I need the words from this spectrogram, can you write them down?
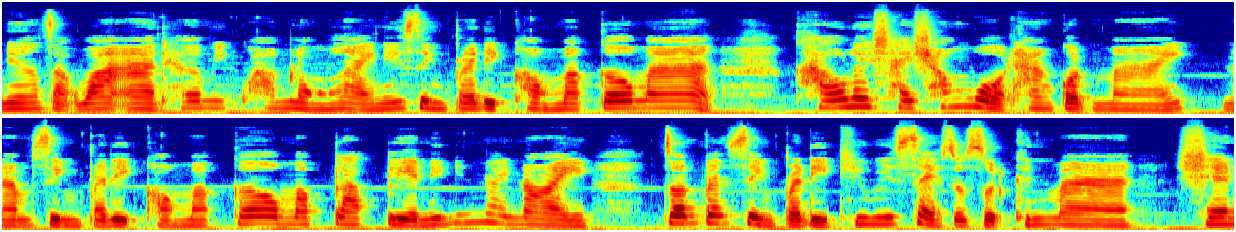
เนื่องจากว่าอาเธอร์มีความหลงไหลในสิ่งประดิษฐ์ของมักเกิลมาก เขาเลยใช้ช่องโหว่ทางกฎหมายนำสิ่งประดิษฐ์ของมักเกิลมาปรับเปลี่ยนนิดๆหน่อยๆ จนเป็นสิ่งประดิษฐ์ที่วิเศษสุดๆขึ้นมา เช่น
